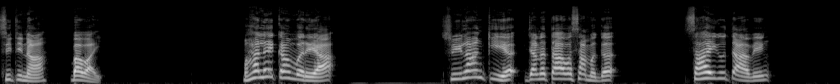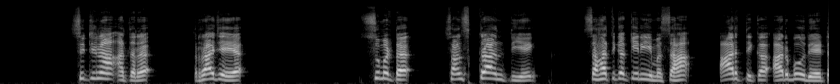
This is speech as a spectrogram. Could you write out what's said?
සිටිනා බවයි. මහලේකම්වරයා ශ්‍රී ලාංකීය ජනතාව සමඟ සහයුතාවෙන් සිටිනා අතර රජය සුමට සංස්ක්‍රාන්තියෙන් සහතික කිරීම සහ ආර්ථික අර්බූදයට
